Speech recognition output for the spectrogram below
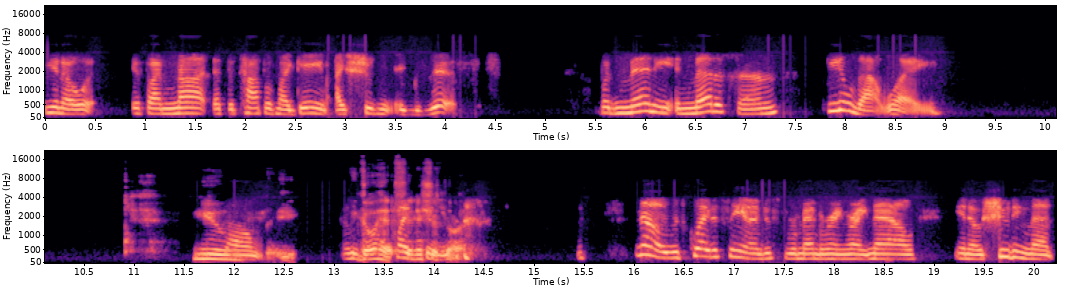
you know, if I'm not at the top of my game, I shouldn't exist. But many in medicine feel that way. You so, go ahead, finish your thought. no, it was quite a scene. I'm just remembering right now, you know, shooting that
